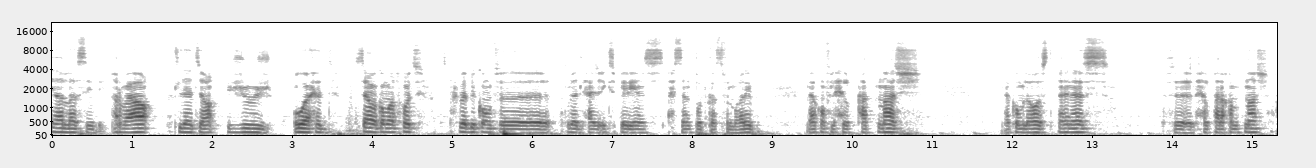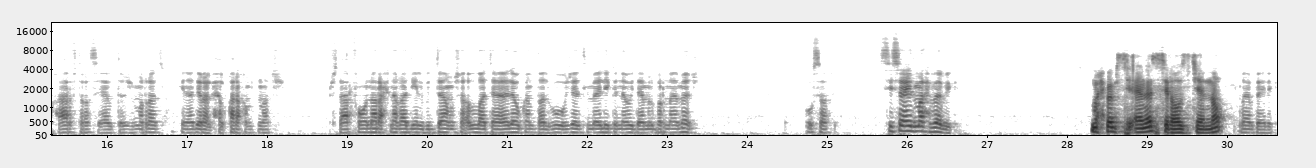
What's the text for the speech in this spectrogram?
يلا سيدي. أربعة ثلاثة جوج واحد. السلام عليكم الخوت مرحبا بكم في ولاد الحاج Experience أحسن بودكاست في المغرب. معكم في الحلقة 12 معكم ال host أنس في الحلقة رقم 12 واخا عرفت راسي عاودتها جوج مرات. كاين هادي راه الحلقة رقم 12 باش تعرفونا راه حنا غاديين لقدام ان شاء الله تعالى وكنطالبوا جلالة الملك إنه يدعم البرنامج. وصافي. سي سعيد مرحبا بك. مرحبا بالسي أنس سي الهوست ديالنا. الله يرضي عليك.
